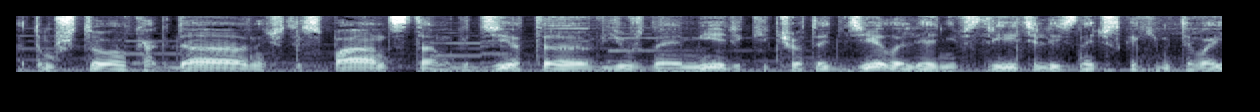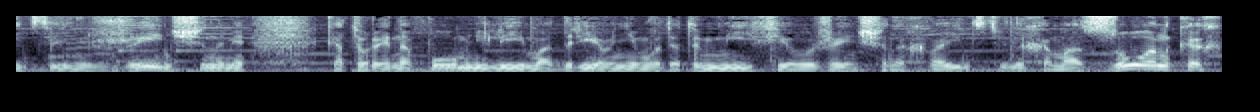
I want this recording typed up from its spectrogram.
о том, что когда, значит, испанцы там где-то в Южной Америке что-то делали, они встретились, значит, с какими-то воинственными женщинами, которые напомнили им о древнем вот этом мифе о женщинах воинственных амазонках.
